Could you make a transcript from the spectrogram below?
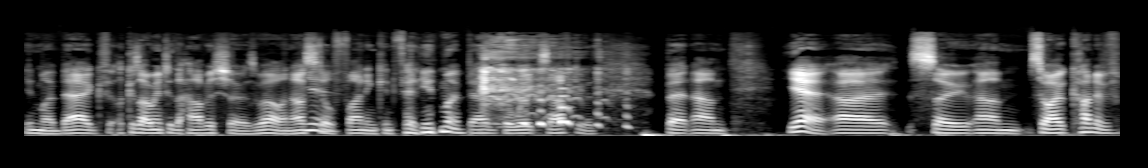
in my bag because I went to the Harvest show as well, and I was Yeah. still finding confetti in my bag for weeks afterwards. But um, yeah. Uh, so um, so I kind of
